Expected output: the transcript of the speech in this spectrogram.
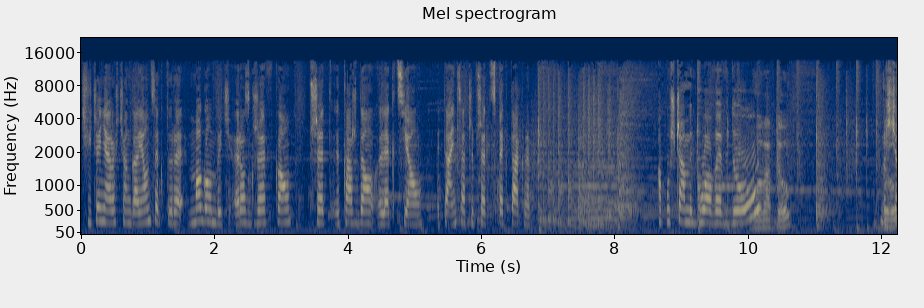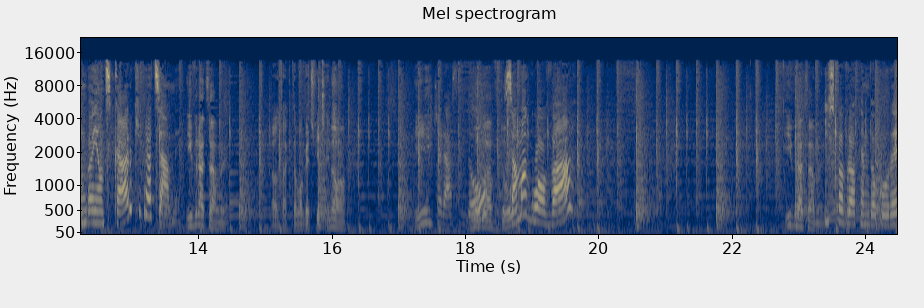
ćwiczenia rozciągające, które mogą być rozgrzewką przed każdą lekcją tańca czy przed spektaklem. Opuszczamy głowę w dół, Głowa w dół. Rozciągając kark i wracamy. I wracamy. No tak, to mogę ćwiczyć. No. I Jeszcze raz w dół. Głowa w dół. Sama głowa I wracamy. i z powrotem do góry.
